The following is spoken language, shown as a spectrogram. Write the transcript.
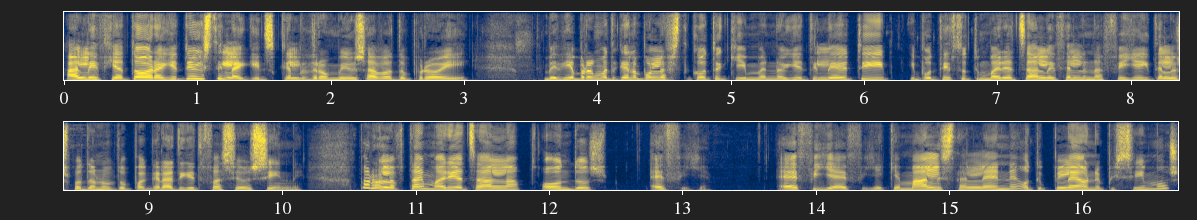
Αλήθεια τώρα, γιατί όχι στη λαϊκή της Καλλιδρομίου Σάββατο πρωί; Παιδιά, πραγματικά είναι απολαυστικό το κείμενο, γιατί λέει ότι υποτίθεται ότι η Μαρία Τσάλα ήθελε να φύγει ή τέλος πάντων από το Παγκράτη για τη φασαιοσύνη. Παρ' όλα αυτά, η Μαρία Τσάλα όντως έφυγε. Έφυγε, έφυγε. Και μάλιστα λένε ότι πλέον επισήμως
